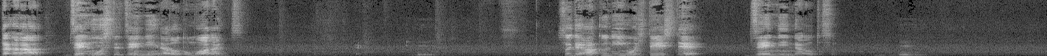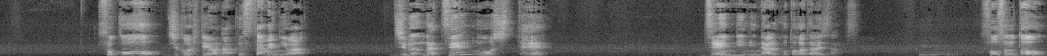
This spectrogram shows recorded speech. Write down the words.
だから善をして善人になろうと思わないんです。それで悪人を否定して善人になろうとする。うんそこを自己否定をなくすためには自分が善をして善人になることが大事なんです。そうすると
